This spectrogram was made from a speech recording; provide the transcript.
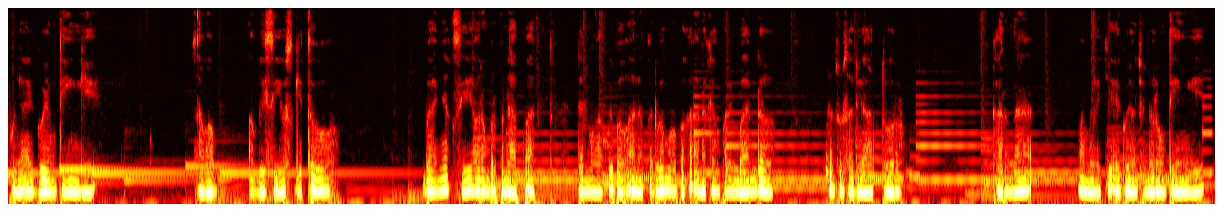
punya ego yang tinggi sama ambisius gitu. Banyak sih orang berpendapat dan mengakui bahwa anak kedua merupakan anak yang paling bandel dan susah diatur karena memiliki ego yang cenderung tinggi.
